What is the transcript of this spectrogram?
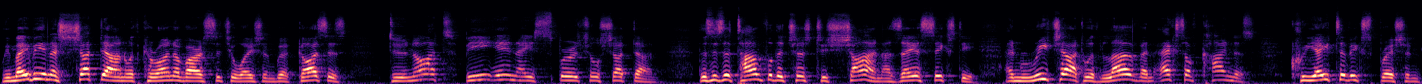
We may be in a shutdown with coronavirus situation, but God says, do not be in a spiritual shutdown. This is a time for the church to shine, Isaiah 60, and reach out with love and acts of kindness, creative expression,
